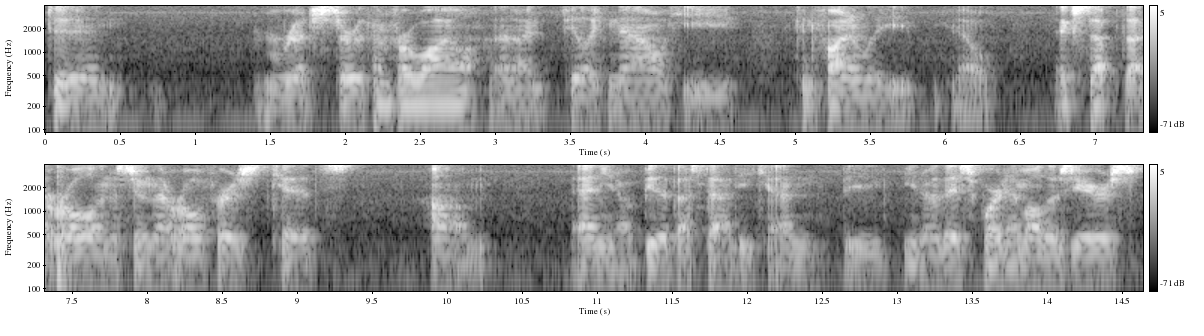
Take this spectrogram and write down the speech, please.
didn't register with him for a while, and I feel like now he can finally, you know, accept that role and assume that role for his kids, um, and you know, be the best dad he can be. You know, they support him all those years,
